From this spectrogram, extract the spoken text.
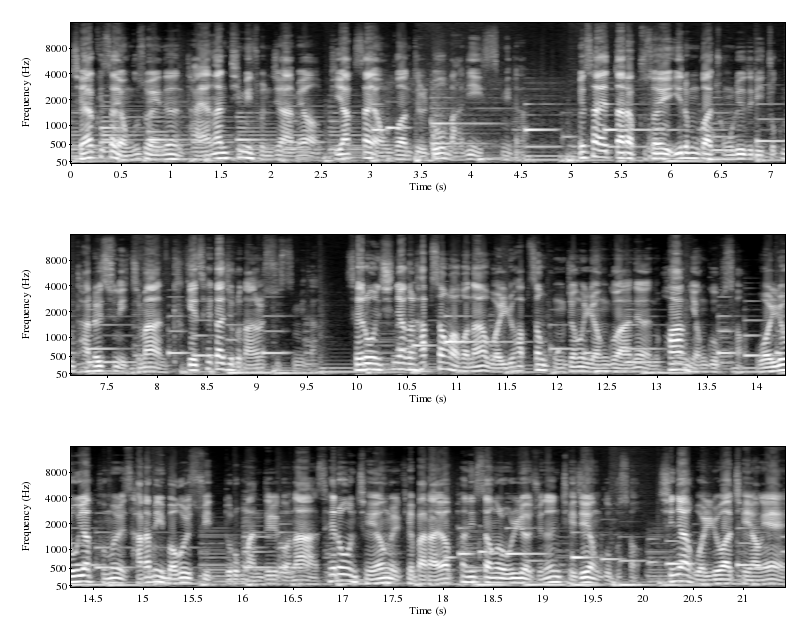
제약회사 연구소에는 다양한 팀이 존재하며 비약사 연구원들도 많이 있습니다. 회사에 따라 부서의 이름과 종류들이 조금 다를 수는 있지만 크게 세 가지로 나눌 수 있습니다. 새로운 신약을 합성하거나 원료 합성 공정을 연구하는 화학연구부서, 원료 의약품을 사람이 먹을 수 있도록 만들거나 새로운 제형을 개발하여 편의성을 올려주는 제제연구부서, 신약 원료와 제형의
